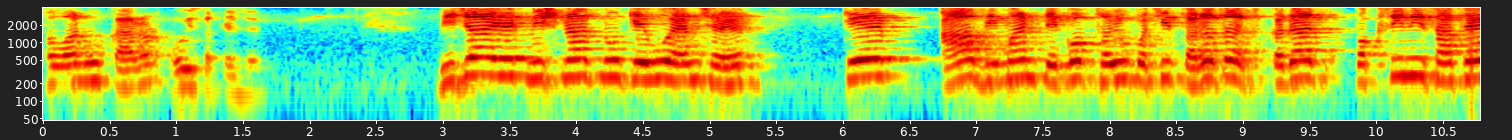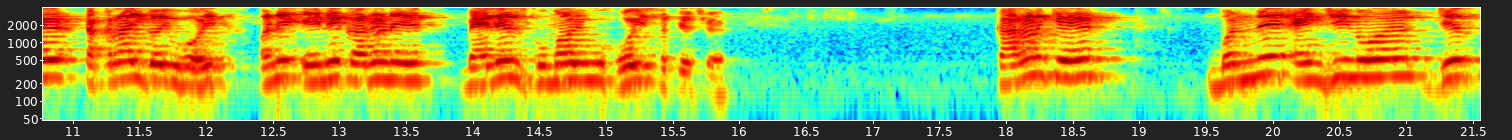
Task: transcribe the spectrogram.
થવાનું કારણ હોઈ શકે છે. બીજા એક નિષ્ણાતનું કહેવું એમ છે કે આ વિમાન ટેક ઓફ થયું પછી તરત જ કદાચ પક્ષીની સાથે ટકરાઈ ગયું હોય અને એને કારણે બેલેન્સ ગુમાવ્યું હોઈ શકે છે. કારણ કે બંને એન્જિનો જે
